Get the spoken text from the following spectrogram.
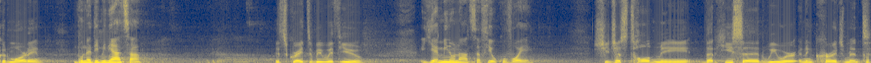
Good morning. Bună dimineața! It's great to be with you. E minunat să fiu cu voi. She just told me that he said we were an encouragement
